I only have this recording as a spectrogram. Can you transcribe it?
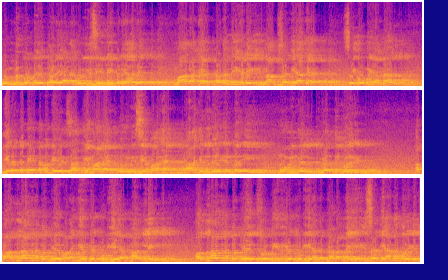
ஒன்று கொண்டு தடையான ஒரு விஷயமே கிடையாது. மாறாக கடமைகளை நாம் சரியாக செய்வோமையானால் இரண்டுமே நமக்கு சாத்தியமான ஒரு விஷயமாக ஆகிறது என்பதை மூமின்கள் கருத்தில் கொள்ள வேண்டும். அப்போ அல்லாஹ் நமக்கு வழங்கி இருக்கக்கூடிய அருளில் அல்லாஹ் நமக்கு சொல்லி இருக்கக்கூடிய அந்த கடமையை சரியான முறையில்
